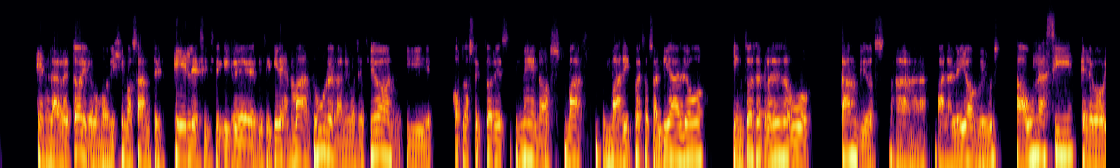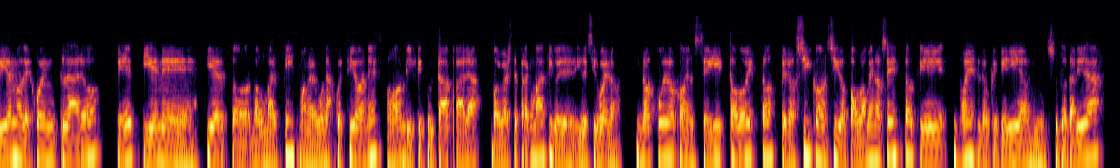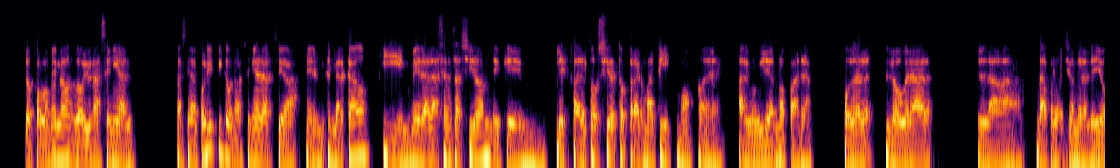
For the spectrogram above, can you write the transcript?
en la retórica, como dijimos antes, él, si se quiere, si se quiere es más duro en la negociación y otros sectores menos, más, más dispuestos al diálogo, y en todo ese proceso hubo cambios a, a la ley Omnibus. Aún así, el gobierno dejó en claro que tiene cierto dogmatismo en algunas cuestiones, con dificultad para volverse pragmático y, decir, bueno, no puedo conseguir todo esto, pero sí consigo por lo menos esto, que no es lo que quería en su totalidad, pero por lo menos doy una señal, una señal política, una señal hacia el, mercado, y me da la sensación de que mm, le faltó cierto pragmatismo eh, al gobierno para poder lograr la, aprobación de la ley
